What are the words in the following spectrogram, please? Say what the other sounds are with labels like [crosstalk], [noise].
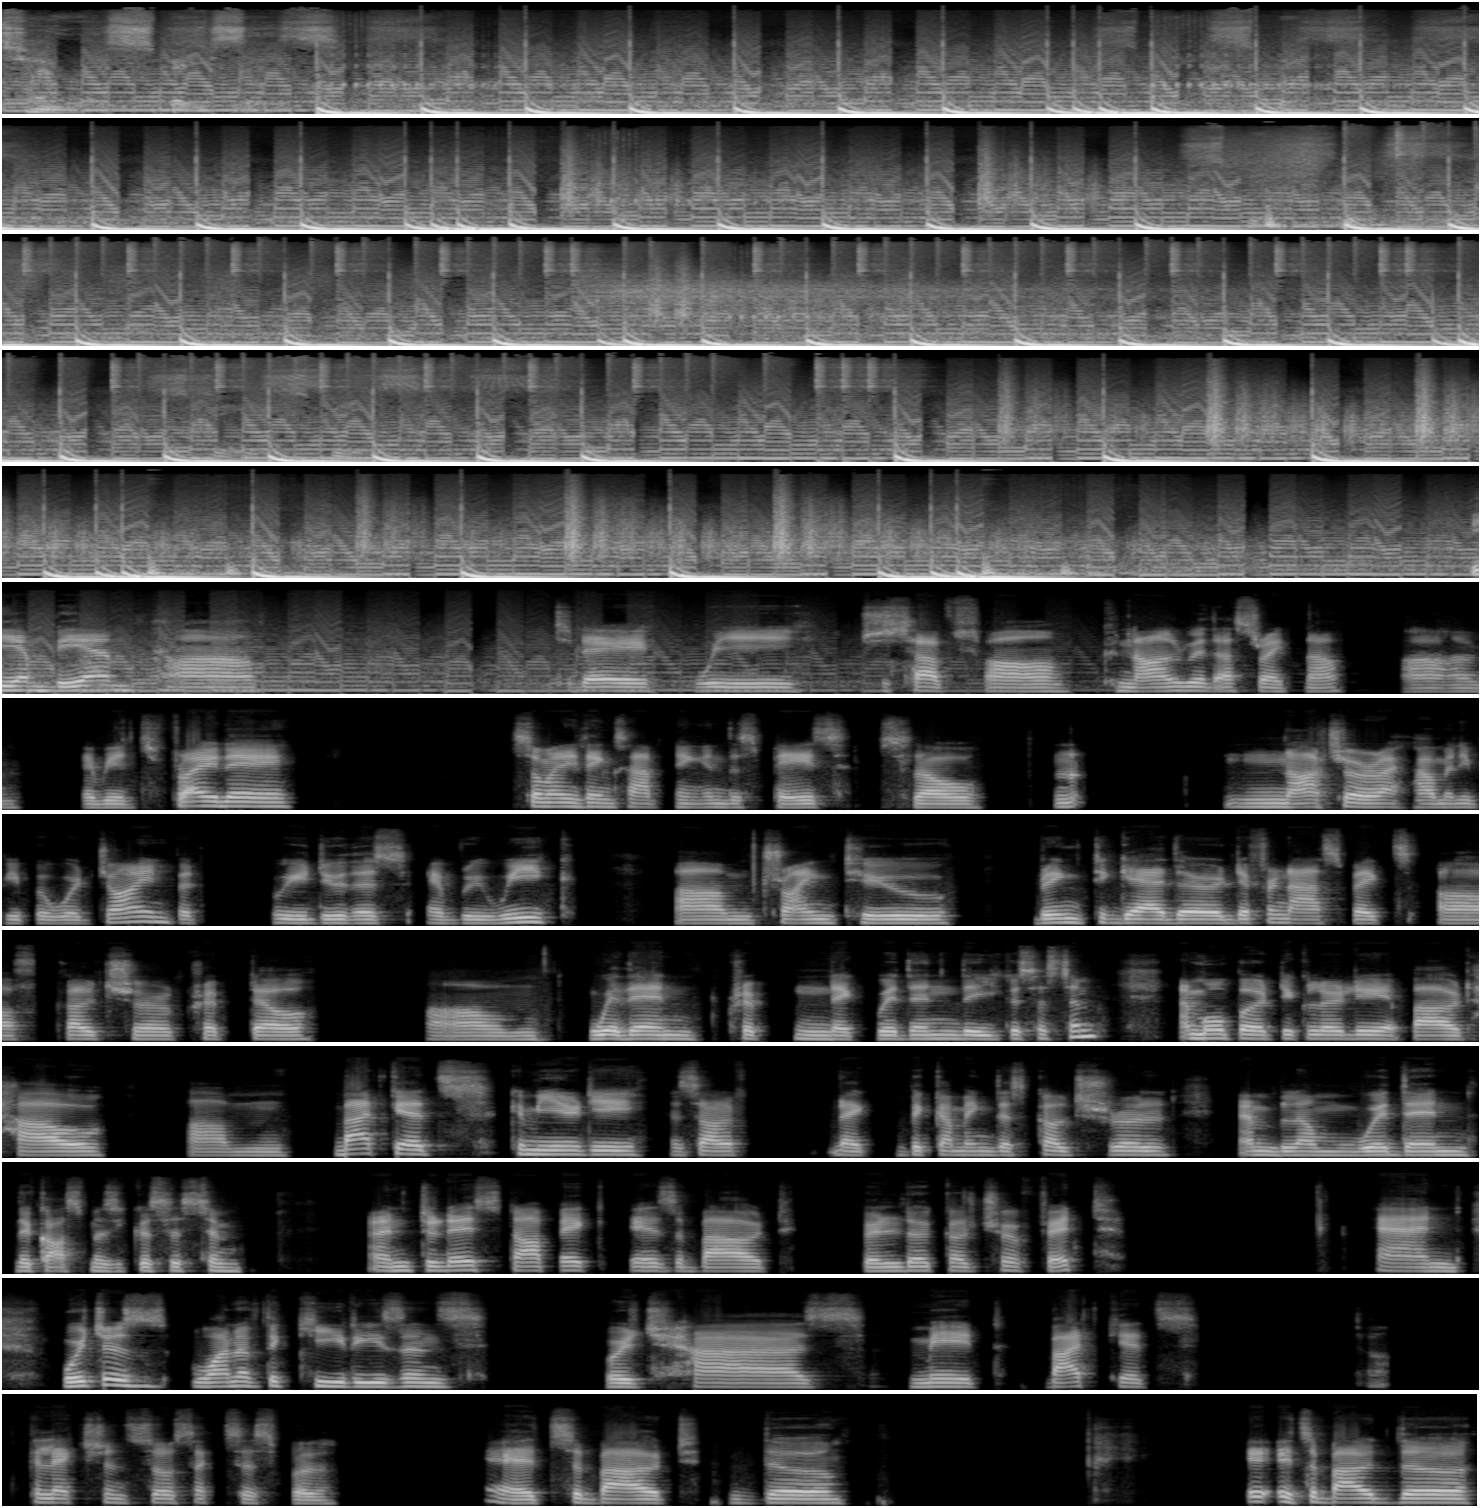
TerraSpaces. BM Uh, today we just have uh, Kunal with us right now. Um, maybe it's Friday. So many things happening in the space. So n- not sure how many people would join, but we do this every week, um, trying to bring together different aspects of culture, crypto, um, within crypt, like within the ecosystem, and more particularly about how um, Bad Kids community is sort of like becoming this cultural emblem within the Cosmos ecosystem. And today's topic is about builder culture fit, and which is one of the key reasons which has made Bad Kids uh, collection so successful it's about the it's about the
